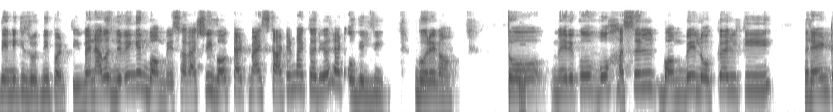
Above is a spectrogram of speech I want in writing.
देने की ज़रूरत नहीं पड़ती। When I was living in Bombay so I actually worked at I started my career at Ogilvy Goregaon तो मेरे को वो हसल बॉम्बे लोकल की रेंट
